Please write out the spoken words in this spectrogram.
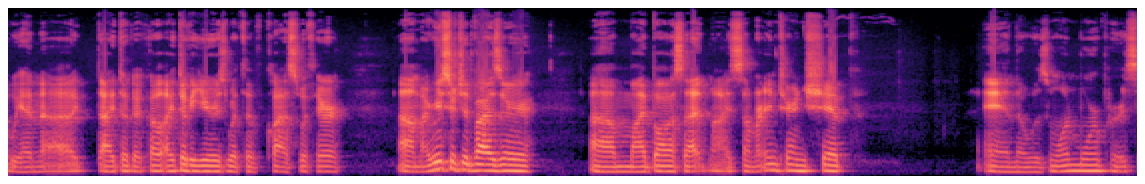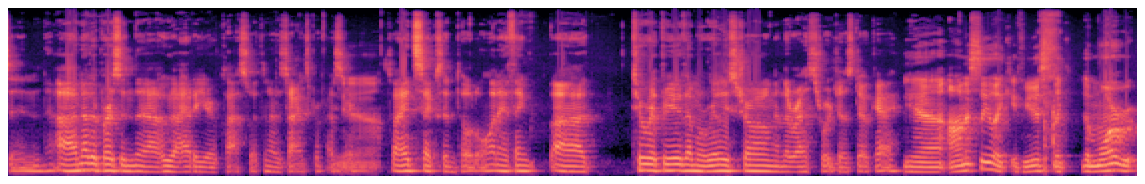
We had uh, I took a co- I took a year's worth of class with her. Um, my research advisor, um, my boss at my summer internship, and there was one more person, uh, another person uh, who I had a year of class with, another science professor. Yeah. So I had six in total, and I think uh, two or three of them were really strong, and the rest were just okay. Yeah, honestly, like if you just like the more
